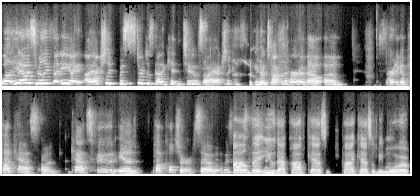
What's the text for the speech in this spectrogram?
well, you know, it's really funny. I, I actually, my sister just got a kitten too. So I actually can, you know, talk to her about um, starting a podcast on cats, food, and pop culture. So who's I'll bet you that podcast podcast will be more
